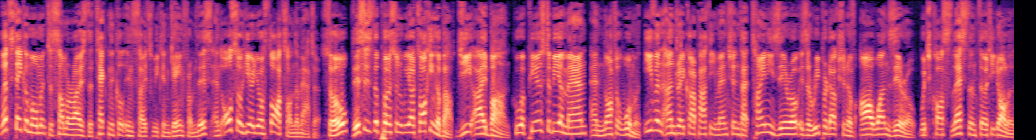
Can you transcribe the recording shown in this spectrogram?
Let's take a moment to summarize the technical insights we can gain from this and also hear your thoughts on the matter. So, this is the person we are talking about, Jiayi Pan, who appears to be a man and not a woman. Even Andrej Karpathy mentioned that TinyZero is a reproduction of R1-Zero, which costs less than $30,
